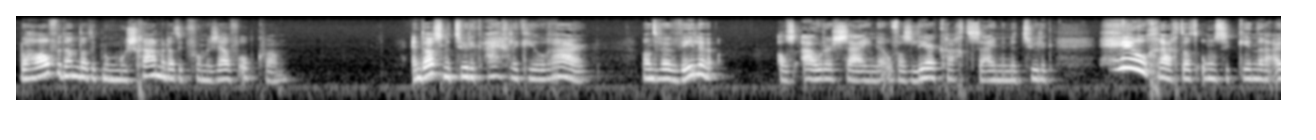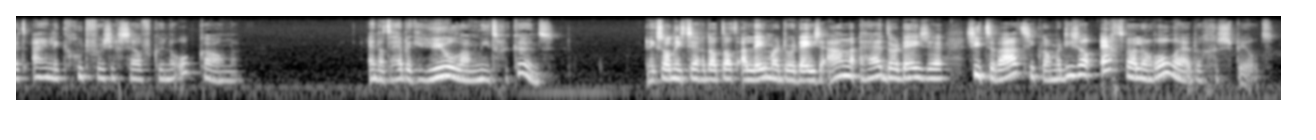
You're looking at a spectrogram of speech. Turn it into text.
behalve dan dat ik me moest schamen dat ik voor mezelf opkwam. En dat is natuurlijk eigenlijk heel raar, want we willen als ouders zijnde of als leerkracht zijnde natuurlijk heel graag dat onze kinderen uiteindelijk goed voor zichzelf kunnen opkomen. En dat heb ik heel lang niet gekund. En ik zal niet zeggen dat dat alleen maar door deze, hè, door deze situatie kwam, maar die zal echt wel een rol hebben gespeeld.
